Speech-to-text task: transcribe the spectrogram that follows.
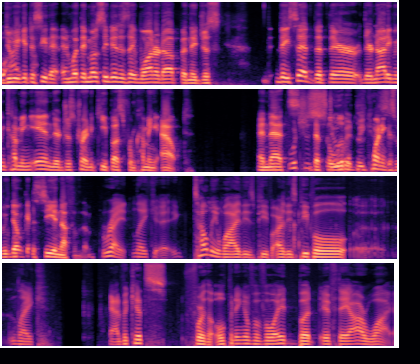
well, do we I, get to see that? And what they mostly did is they wandered up and they just they said that they're they're not even coming in they're just trying to keep us from coming out. And that's which is that's a little disappointing because we don't get to see enough of them. Right like uh, tell me why these people are these people uh, like advocates for the opening of a void but if they are why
